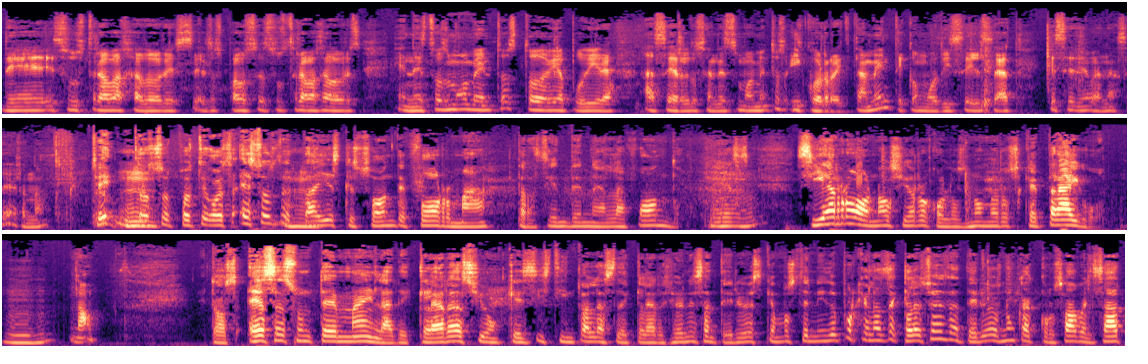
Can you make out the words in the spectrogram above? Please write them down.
de sus trabajadores, de los pagos de sus trabajadores en estos momentos, todavía pudiera hacerlos en estos momentos y correctamente, como dice el SAT, que se deban hacer, ¿no? Sí, Mm. Pues digo, es- esos detalles que son de forma trascienden a la fondo. Es, Ujú. cierro o no cierro con los números que traigo. ¿no? Entonces, ese es un tema en la declaración que es distinto a las declaraciones anteriores que hemos tenido, porque en las declaraciones anteriores nunca cruzaba el SAT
